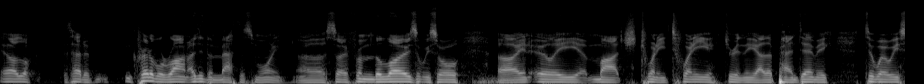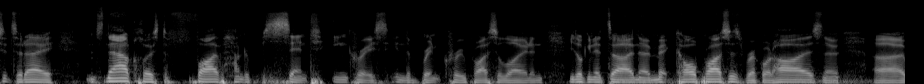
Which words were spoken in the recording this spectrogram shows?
Yeah, look, it's had an incredible run. I did the math this morning. Uh, so from the lows that we saw uh, in early March 2020 during the other pandemic to where we sit today, it's now close to 500% increase in the Brent crude price alone. And you're looking at uh, you know, met coal prices, record highs. You know, uh,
